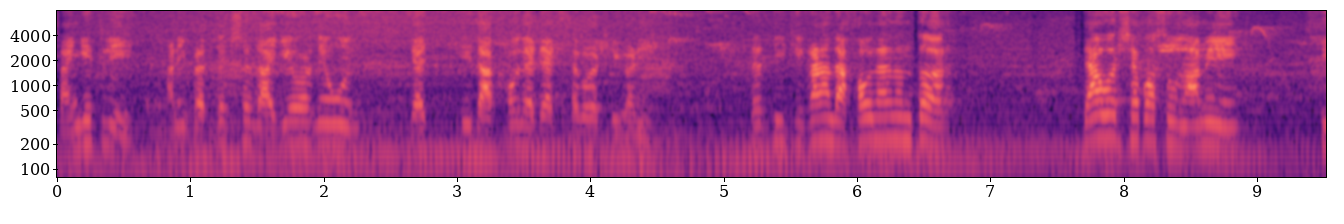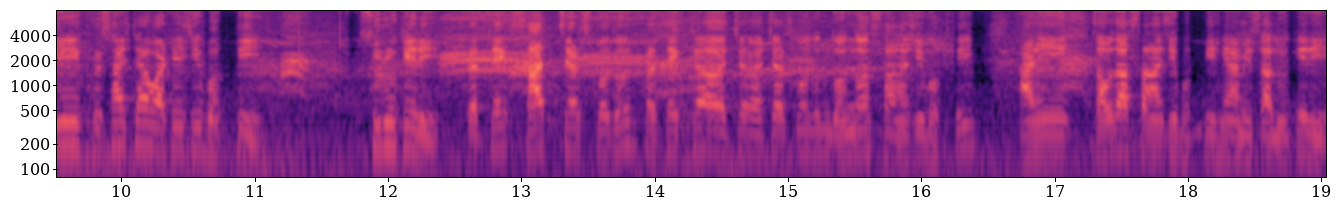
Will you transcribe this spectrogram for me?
सांगितली आणि प्रत्यक्ष जागेवर नेऊन त्या ती दाखवल्या त्या सगळ्या ठिकाणी. तर ती ठिकाणं दाखवल्यानंतर त्या वर्षापासून आम्ही ही ख्रिसाच्या वाटेची भक्ती सुरू केली. प्रत्येक सात चर्चमधून प्रत्येक च चर्चमधून दोन दोन स्थानाची भक्ती आणि चौदा स्थानाची भक्ती ही आम्ही चालू केली.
